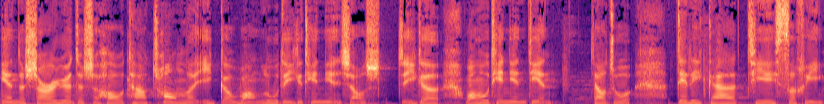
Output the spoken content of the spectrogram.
年的十二月的时候，他创了一个网络的一个甜点销售，一个网络甜点店，叫做 Delicaterie。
